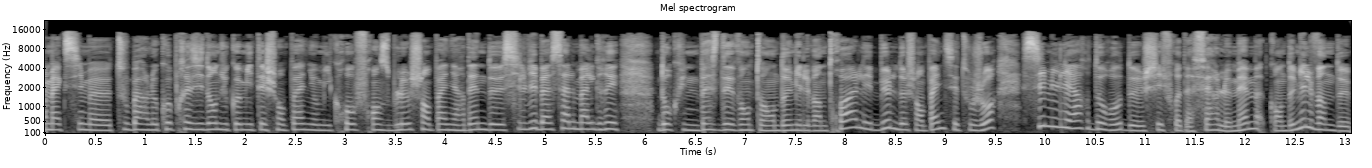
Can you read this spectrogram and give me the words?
Maxime Toubar, le coprésident du comité Champagne au micro France Bleu Champagne-Ardenne de Sylvie Bassal, malgré donc une baisse des ventes en 2023, les bulles de champagne, c'est toujours 6 milliards d'euros de chiffre d'affaires, le même qu'en 2022.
